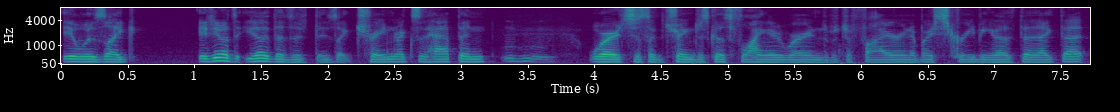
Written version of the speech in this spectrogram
it was like, it, you know, you know, there's, there's like train wrecks that happen, Mm-hmm. where it's just like the train just goes flying everywhere and there's a bunch of fire and everybody screaming and everything like that.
